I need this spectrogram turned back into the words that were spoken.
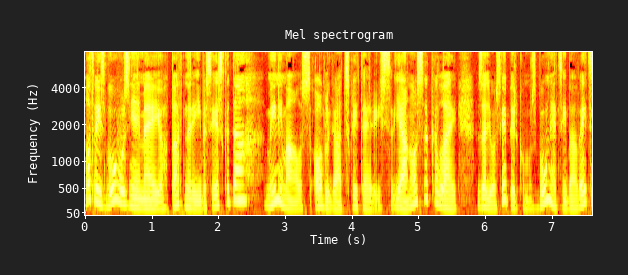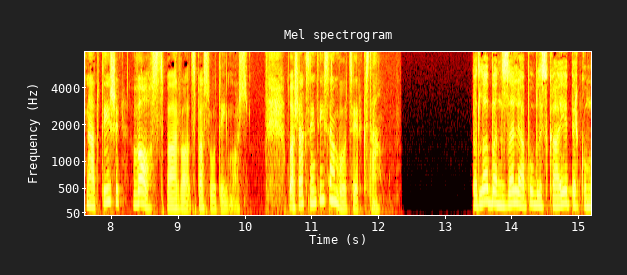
Latvijas būvu uzņēmēju partnerības ieskatā minimālus obligātus kritērijus jānosaka, lai zaļos iepirkumus būvniecībā veicinātu tieši valsts pārvaldes pasūtījumos. Plašāk Sintīs Ambots ierakstā. Pat labam zaļā publiskā iepirkuma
